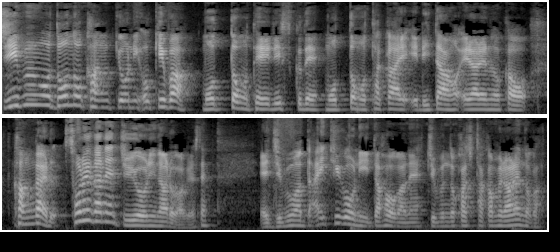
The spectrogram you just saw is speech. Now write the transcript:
自分をどの環境に置けば、最も低リスクで、最も高いリターンを得られるのかを考える。それがね、重要になるわけですね。え自分は大企業にいた方がね、自分の価値高められるのか。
